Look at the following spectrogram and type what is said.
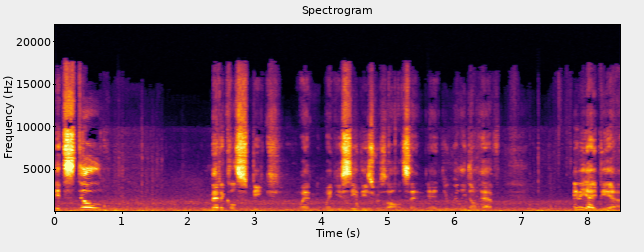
it's still medical speak when when you see these results and, and you really don't have any idea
